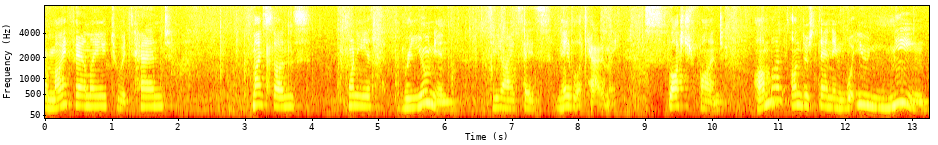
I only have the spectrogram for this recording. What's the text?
for my family to attend my son's 20th reunion at the United States Naval Academy. Slush fund. I'm not understanding what you mean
